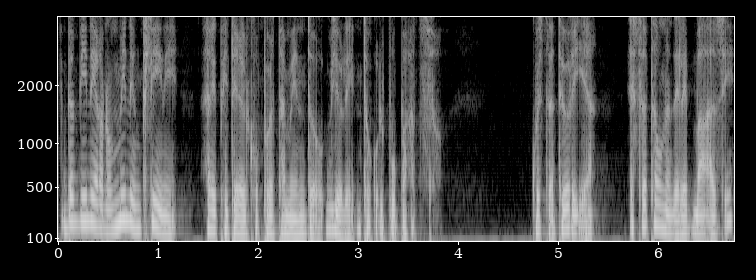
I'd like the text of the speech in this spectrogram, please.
i bambini erano meno inclini a ripetere il comportamento violento col pupazzo. Questa teoria è stata una delle basi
